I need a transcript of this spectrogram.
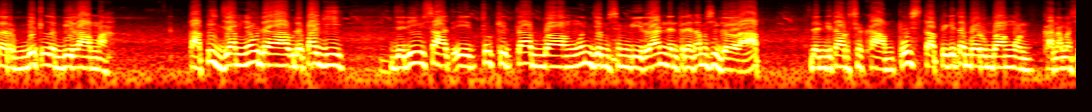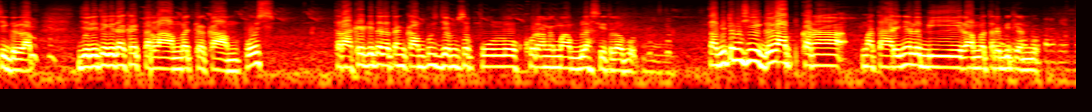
terbit lebih lama. Tapi jamnya udah udah pagi. Jadi saat itu kita bangun jam 9 dan ternyata masih gelap dan kita harus ke kampus tapi kita baru bangun karena masih gelap. Jadi itu kita terlambat ke kampus. Terakhir kita datang kampus jam 10 kurang 15 gitu lah, Bu. Tapi itu masih gelap karena mataharinya lebih lama terbit kan, Bu Terbit.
